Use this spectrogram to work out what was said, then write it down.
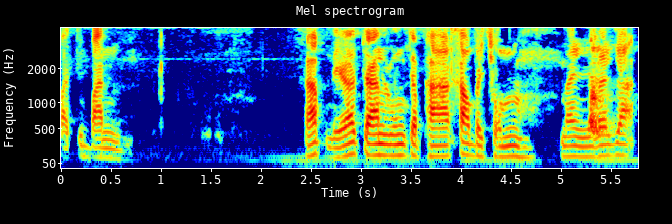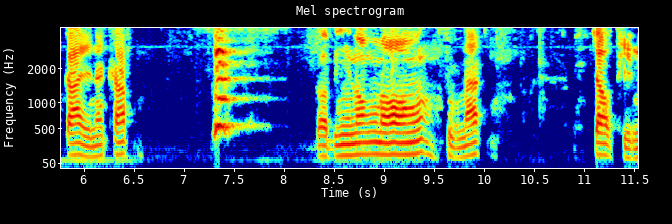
ปัจจุบัน ครับ เดี๋ยวอาจารย์ลุงจะพาเข้าไปชมในระยะใกล้นะครับ ก็มีน้องๆสุนัข เจ้าถิ่น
